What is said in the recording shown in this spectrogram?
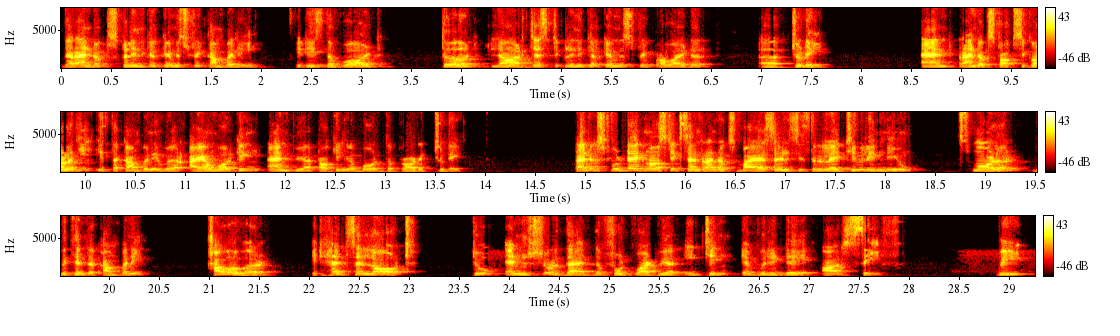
the Randox Clinical Chemistry Company, it is the world third largest clinical chemistry provider uh, today. And Randox Toxicology is the company where I am working, and we are talking about the product today. Randox Food Diagnostics and Randox Bioscience is relatively new, smaller within the company. However, it helps a lot to ensure that the food what we are eating every day are safe. We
